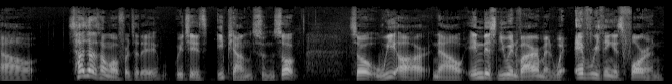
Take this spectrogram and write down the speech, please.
our 사자성어 for today, which is 입향 순속. So we are now in this new environment where everything is foreign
